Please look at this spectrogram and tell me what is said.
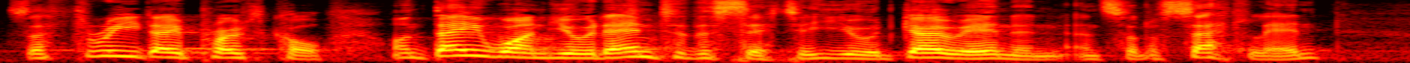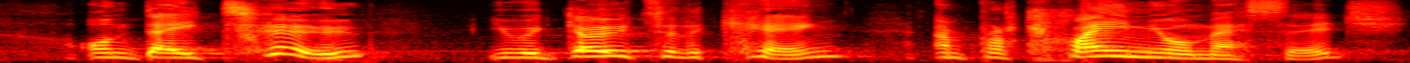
It's a three day protocol. On day one, you would enter the city, you would go in and, and sort of settle in. On day two, you would go to the king and proclaim your message.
